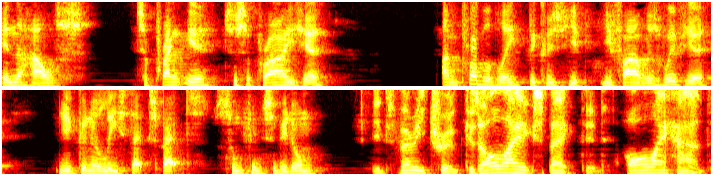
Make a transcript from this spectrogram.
in the house to prank you, to surprise you. And probably because you, your father's with you, you're going to least expect something to be done. It's very true because all I expected, all I had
